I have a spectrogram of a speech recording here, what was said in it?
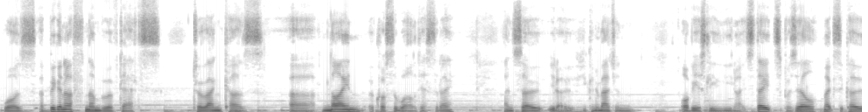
was a big enough number of deaths to rank us uh, nine across the world yesterday. And so, you know, you can imagine obviously the United States, Brazil, Mexico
